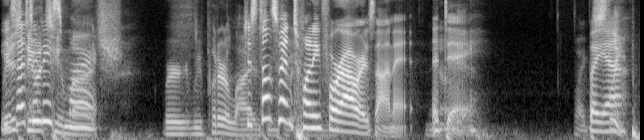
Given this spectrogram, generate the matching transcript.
We You just just do have to it be too smart. much. We're, we put our lives. Just don't spend 24 hours on it a No. day. Like, But yeah. sleep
